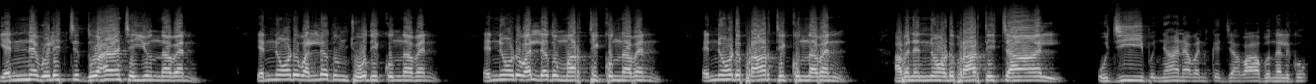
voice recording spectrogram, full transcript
എന്നെ വിളിച്ച് ദുആ ചെയ്യുന്നവൻ എന്നോട് വല്ലതും ചോദിക്കുന്നവൻ എന്നോട് വല്ലതും അർത്ഥിക്കുന്നവൻ എന്നോട് പ്രാർത്ഥിക്കുന്നവൻ അവൻ എന്നോട് പ്രാർത്ഥിച്ചാൽ ഉജീബ് ഞാൻ അവൻക്ക് ജവാബ് നൽകും.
